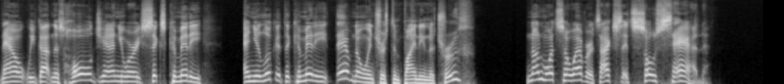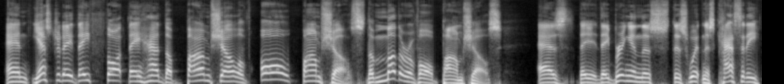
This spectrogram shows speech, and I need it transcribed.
now we've gotten this whole January 6th committee, and you look at the committee, they have no interest in finding the truth. None whatsoever. It's actually it's so sad. And yesterday they thought they had the bombshell of all bombshells, the mother of all bombshells, as they they bring in this this witness, Cassidy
